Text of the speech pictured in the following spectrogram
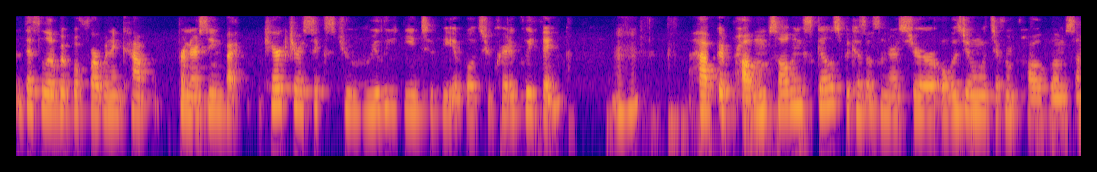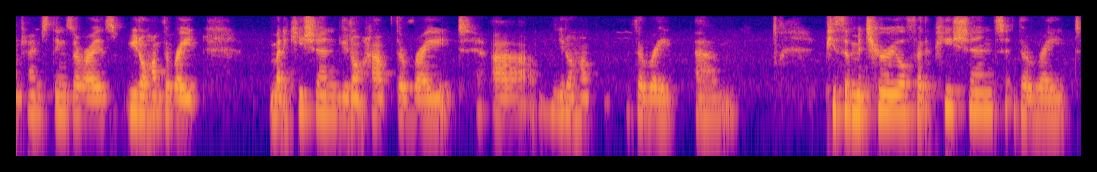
this a little bit before when it comes for nursing, but characteristics you really need to be able to critically think. Mm-hmm have good problem solving skills because as a nurse you're always dealing with different problems. Sometimes things arise you don't have the right medication you don't have the right uh, you don't have the right um, piece of material for the patient the right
